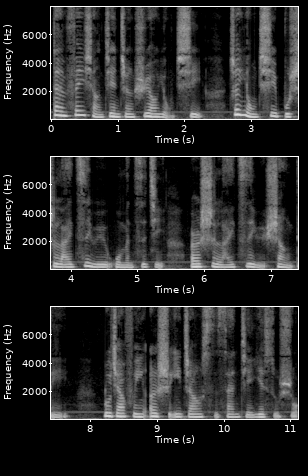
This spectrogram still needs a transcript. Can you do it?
但分享见证需要勇气。这勇气不是来自于我们自己，而是来自于上帝。路加福音二十一章十三节，耶稣说：“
